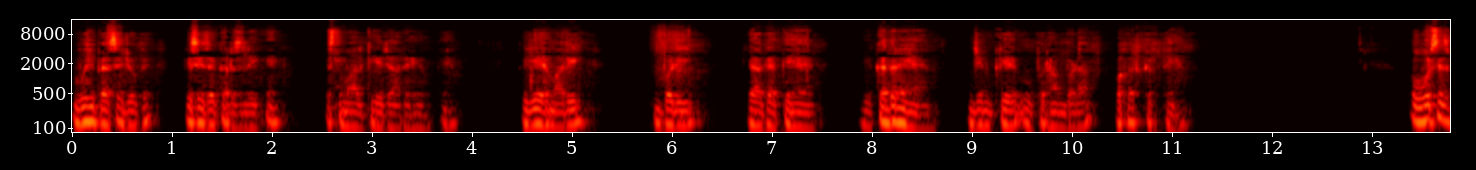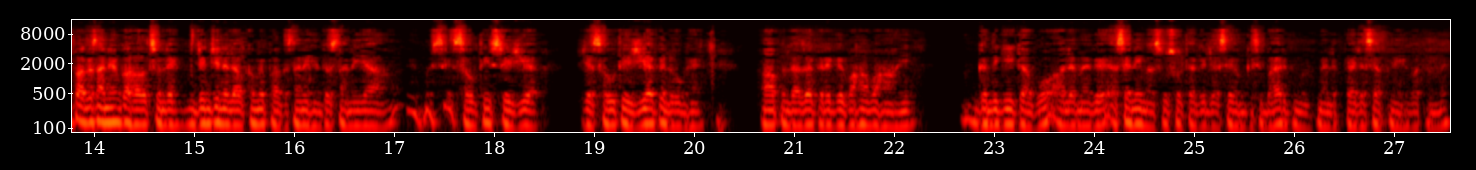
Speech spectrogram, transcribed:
वही पैसे जो कि किसी से कर्ज लेके इस्तेमाल किए जा रहे होते हैं। तो ये हमारी बड़ी, क्या कहते हैं, ये कदरें हैं जिनके ऊपर हम बड़ा फख्र करते हैं। ओवरसीज पाकिस्तानियों का हाल सुन लें। जिन जिन इलाकों में पाकिस्तानी, हिंदुस्तानी या साउथ ईस्ट एशिया या साउथ एशिया के लोग हैं, आप अंदाज़ा करें कि वहाँ वहाँ ही गंदगी का वो आलम है ऐसे नहीं महसूस होता कि जैसे हम किसी बाहर के मुल्क में लगता है, जैसे अपने ही वतन में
